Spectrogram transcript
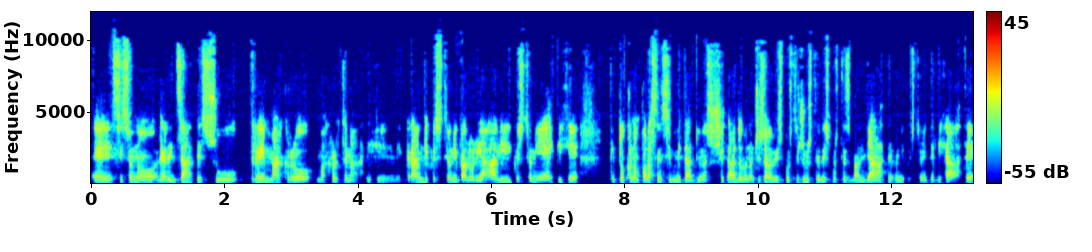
eh, si sono realizzate su tre macro, macro tematiche, grandi questioni valoriali, questioni etiche, che toccano un po' la sensibilità di una società dove non ci sono risposte giuste e risposte sbagliate, quindi questioni delicate,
